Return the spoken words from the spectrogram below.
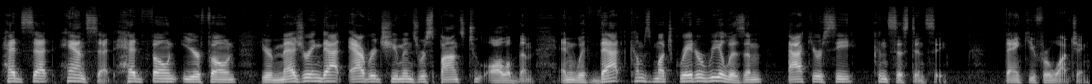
headset, handset, headphone, earphone, you're measuring that average human's response to all of them. And with that comes much greater realism accuracy, consistency. Thank you for watching.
